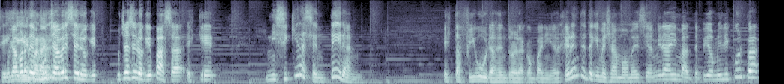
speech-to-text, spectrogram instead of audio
Porque aparte, muchas, veces lo que, muchas veces lo que pasa es que ni siquiera se enteran estas figuras dentro de la compañía. El gerente este que me llamó me decía, mira, Ima, te pido mil disculpas.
